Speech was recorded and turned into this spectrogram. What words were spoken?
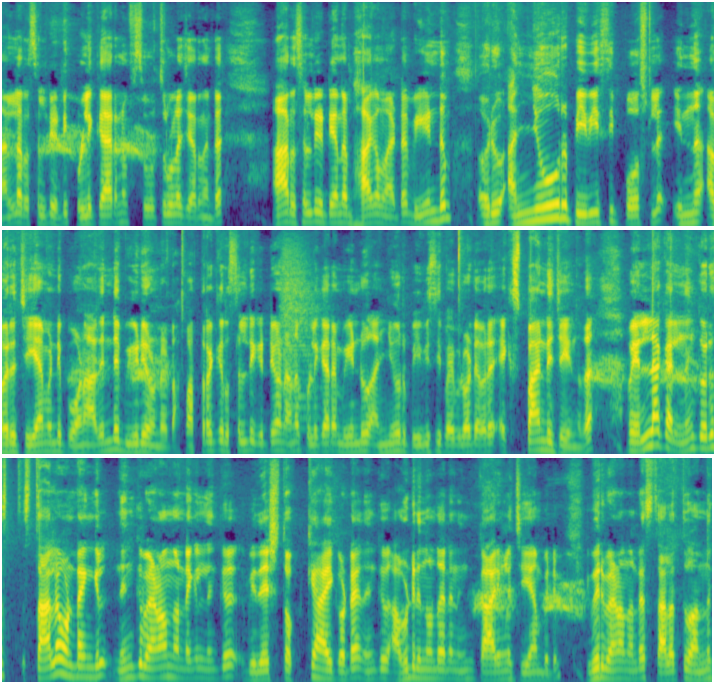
നല്ല റിസൾട്ട് കിട്ടി. പുള്ളിക്കാരനും സുഹൃത്തുക്കളെ ചേർന്നിട്ട് ആ റിസൾട്ട് കിട്ടിയതിന്റെ ഭാഗമായിട്ട് വീണ്ടും ഒരു അഞ്ഞൂറ് പി വി സി പോസ്റ്റിൽ ഇന്ന് അവർ ചെയ്യാൻ വേണ്ടി പോകണം അതിന്റെ വീഡിയോ ഉണ്ട് കേട്ടോ. അപ്പോൾ അത്രയ്ക്ക് റിസൾട്ട് കിട്ടിയോണ്ടാണ് പുള്ളിക്കാരൻ വീണ്ടും അഞ്ഞൂറ് പി വി സി പൈപ്പിലോട്ട് അവർ എക്സ്പാൻഡ് ചെയ്യുന്നത്. അപ്പോൾ എല്ലാ കാര്യം നിങ്ങൾക്ക് ഒരു സ്ഥലം ഉണ്ടെങ്കിൽ നിങ്ങൾക്ക് വേണമെന്നുണ്ടെങ്കിൽ നിങ്ങൾക്ക് വിദേശത്തൊക്കെ ആയിക്കോട്ടെ നിങ്ങൾക്ക് അവിടെ ഇരുന്നുകൊണ്ട് തന്നെ നിങ്ങൾക്ക് കാര്യങ്ങൾ ചെയ്യാൻ പറ്റും. ഇവർ വേണമെന്നുണ്ടെങ്കിൽ സ്ഥലത്ത് വന്ന്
